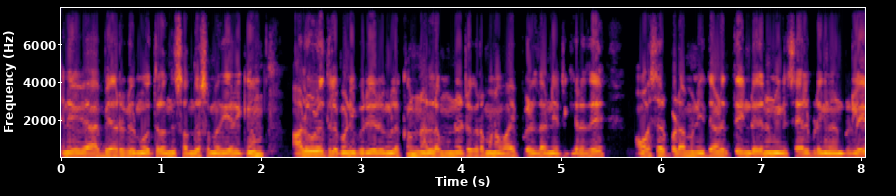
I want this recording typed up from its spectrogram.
எனவே வியாபாரிகள் முகத்தில் வந்து சந்தோஷம் அதிகரிக்கும். அலுவலகத்தில் பணிபுரியவர்களுக்கும் நல்ல முன்னேற்றகரமான வாய்ப்புகள் தான் இருக்கிறது. அவசரப்படாமல் நிதானத்தை இந்த தினம் நீங்கள் செயல்படுங்க நண்பர்களே.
